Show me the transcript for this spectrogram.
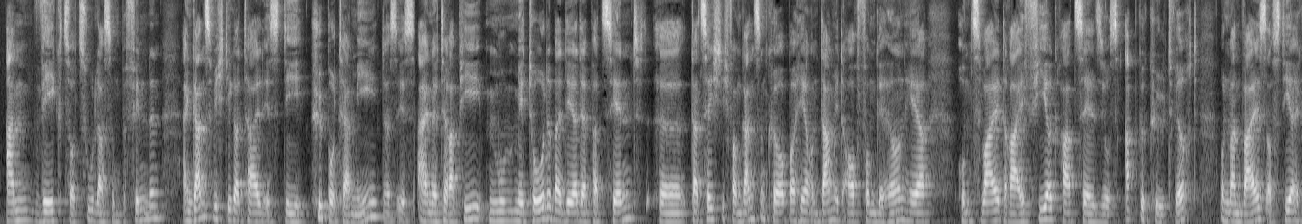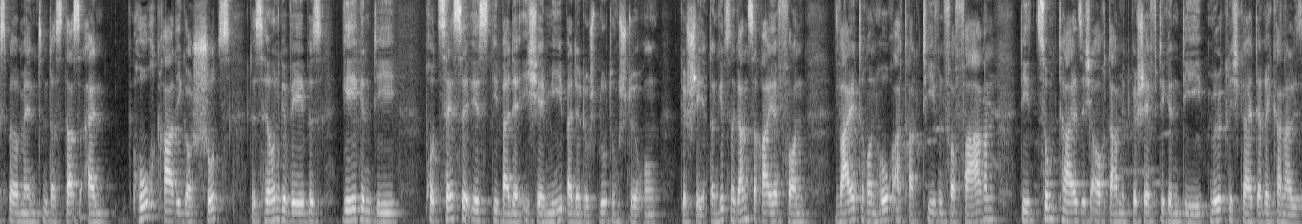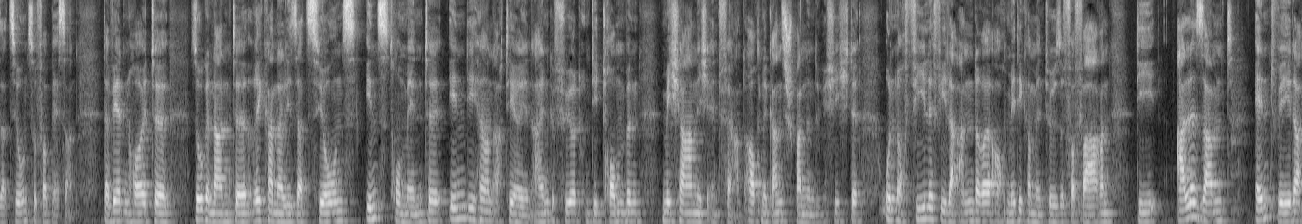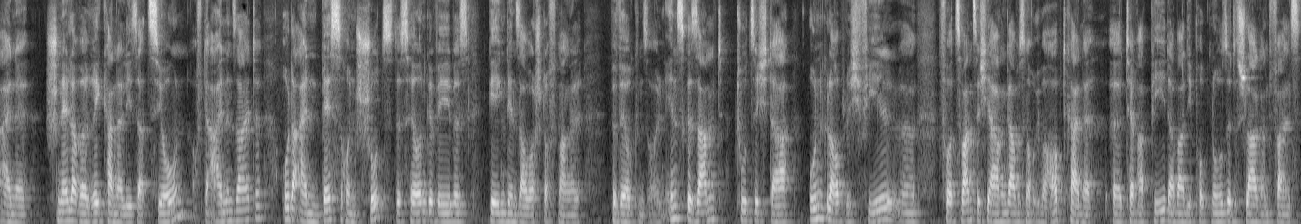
am Weg zur Zulassung befinden. Ein ganz wichtiger Teil ist die Hypothermie. Das ist eine Therapiemethode, bei der der Patient äh, tatsächlich vom ganzen Körper her und damit auch vom Gehirn her um 2, 3, 4 Grad Celsius abgekühlt wird. Und man weiß aus Tierexperimenten, dass das ein hochgradiger Schutz des Hirngewebes gegen die Prozesse ist, die bei der Ischämie, bei der Durchblutungsstörung geschehen. Dann gibt es eine ganze Reihe von weiteren hochattraktiven Verfahren, die zum Teil sich auch damit beschäftigen, die Möglichkeit der Rekanalisation zu verbessern. Da werden heute sogenannte Rekanalisationsinstrumente in die Hirnarterien eingeführt und die Tromben mechanisch entfernt. Auch eine ganz spannende Geschichte und noch viele, viele andere, auch medikamentöse Verfahren, die allesamt entweder eine schnellere Rekanalisation auf der einen Seite oder einen besseren Schutz des Hirngewebes gegen den Sauerstoffmangel bewirken sollen. Insgesamt tut sich da unglaublich viel. Äh, vor 20 Jahren gab es noch überhaupt keine äh, Therapie. Da war die Prognose des Schlaganfalls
